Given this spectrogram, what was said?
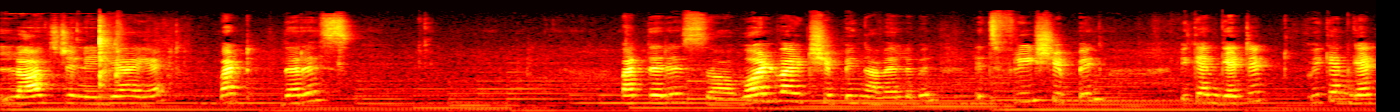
launched in India yet but there is but there is uh, worldwide shipping available. It's free shipping. We can get it. We can get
